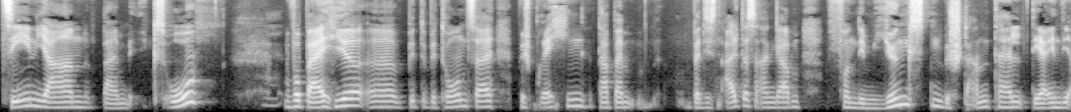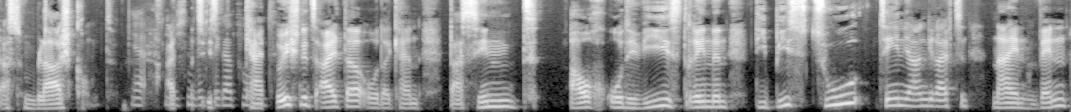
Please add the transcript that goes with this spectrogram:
zehn Jahren beim XO. Wobei hier äh, bitte betont sei, wir sprechen da beim, bei diesen Altersangaben von dem jüngsten Bestandteil, der in die Assemblage kommt. Ja, ist also es ist kein Durchschnittsalter oder kein, das sind auch ODVs drinnen, die bis zu zehn Jahren gereift sind. Nein, wenn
